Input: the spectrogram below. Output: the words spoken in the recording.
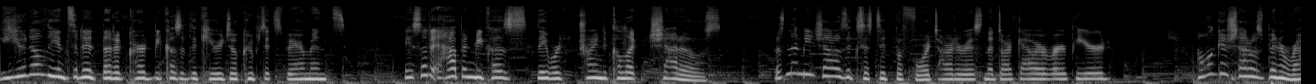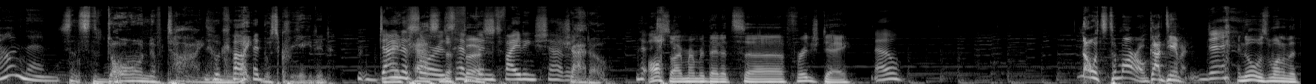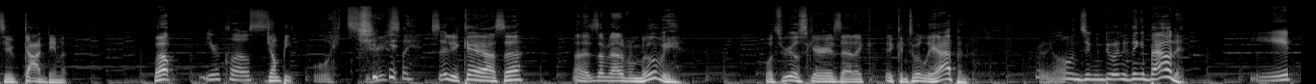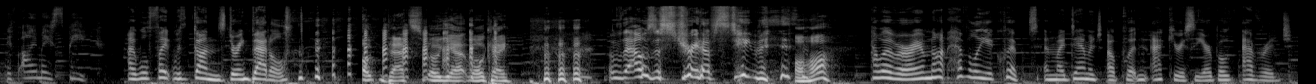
You know the incident that occurred because of the Kirijo group's experiments? They said it happened because they were trying to collect shadows. Doesn't that mean shadows existed before Tartarus and the Dark Hour ever appeared? How long have shadows been around then? Since the dawn of time, Oh, when light was created. Dinosaurs have been fighting shadows. Shadow. also, I remember that it's uh, Fridge Day. Oh. No, it's tomorrow. God damn it. I knew it was one of the two. God damn it. Well, You're close. Jumpy. Wait, seriously? City of Chaos, huh? Uh, it's something out of a movie. What's real scary is that it, it can totally happen. We're the only ones who can do anything about it. Yep. If I may speak, I will fight with guns during battle. Oh, that's. Oh, yeah. Okay. oh, that was a straight up statement. Uh huh. However, I am not heavily equipped, and my damage output and accuracy are both average.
